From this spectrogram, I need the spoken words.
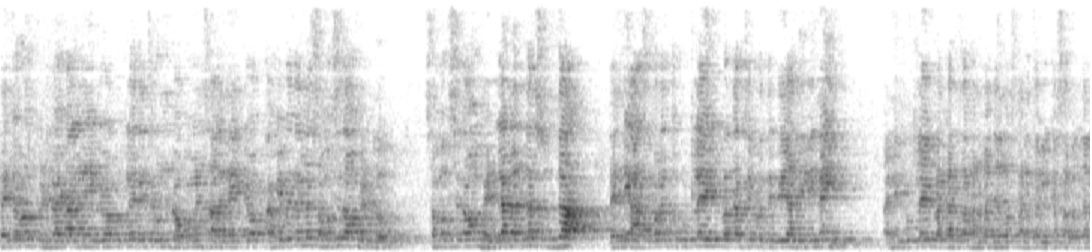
त्यांच्याकडून फीडबॅक आला नाही किंवा कुठलाही त्यांच्याकडून डॉक्युमेंट्स आले नाही किंवा आम्ही पण त्यांना समक्ष जाऊन भेटलो. समक्ष जाऊन भेटल्यानंतर सुद्धा त्यांनी आजपर्यंत कुठल्याही प्रकारची प्रतिक्रिया दिली नाही आणि कुठल्याही प्रकारचा हनुमान जन्मस्थानाच्या विकासाबद्दल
